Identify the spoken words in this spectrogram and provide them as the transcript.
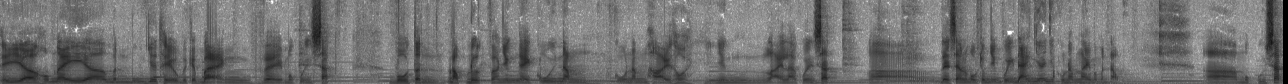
Thì à, hôm nay à, mình muốn giới thiệu với các bạn về một quyển sách vô tình đọc được vào những ngày cuối năm của năm hợi thôi nhưng lại là quyển sách à, để xem là một trong những quyển đáng nhớ nhất của năm nay mà mình đọc à, một cuốn sách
